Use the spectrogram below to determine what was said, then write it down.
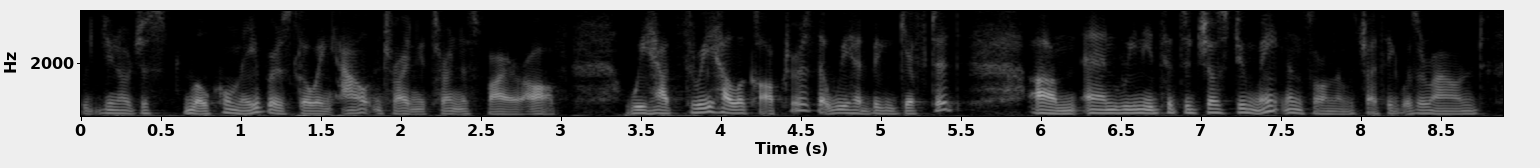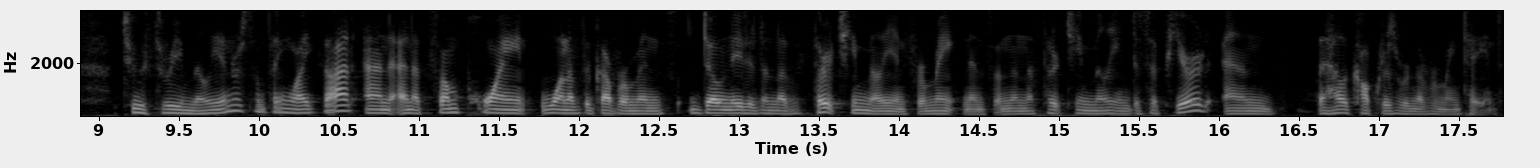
you know, just local neighbors going out and trying to turn this fire off. We had three helicopters that we had been gifted, um, and we needed to just do maintenance on them, which I think was around two, three million or something like that. And, and at some point, one of the governments donated another 13 million for maintenance, and then the 13 million disappeared, and the helicopters were never maintained.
